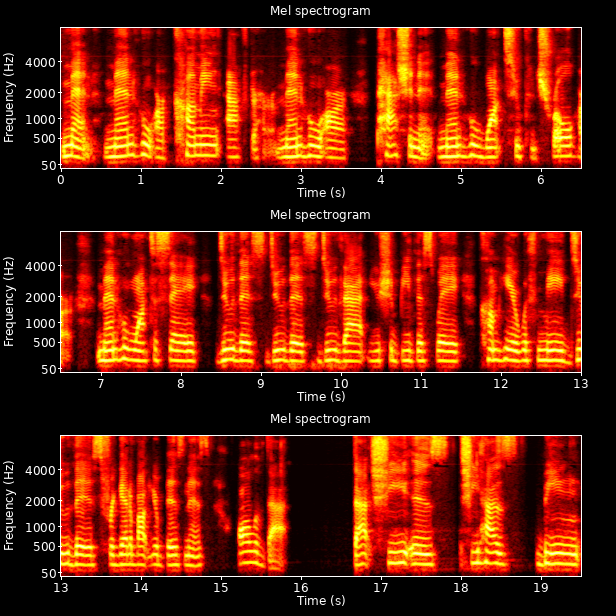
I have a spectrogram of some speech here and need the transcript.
men, men who are coming after her, men who are passionate, men who want to control her, men who want to say, do this, do this, do that. You should be this way. Come here with me. Do this. Forget about your business. All of that. That she is, she has being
